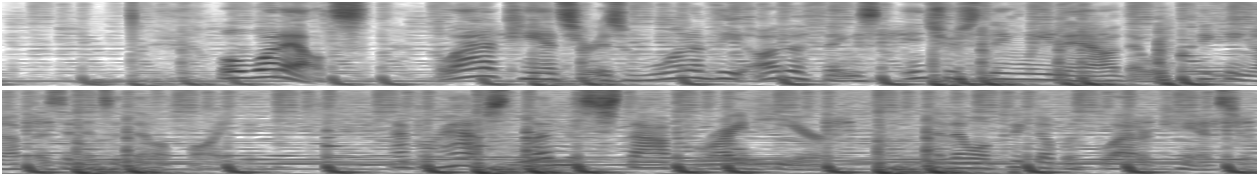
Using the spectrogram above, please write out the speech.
Well, what else? Bladder cancer is one of the other things, interestingly, now that we're picking up as an incidental finding. And perhaps let me stop right here, and then we'll pick up with bladder cancer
